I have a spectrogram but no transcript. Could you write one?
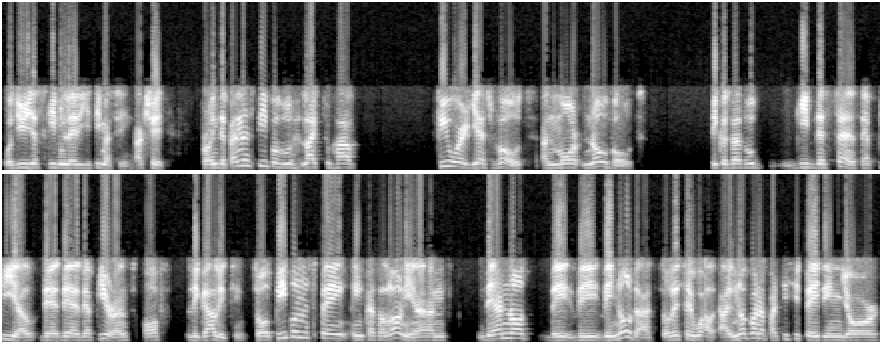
what well you just giving legitimacy actually pro-independence people would like to have fewer yes votes and more no votes, because that would give the sense, the appeal, the, the, the appearance of legality. So people in Spain, in Catalonia, and they are not, they, they, they know that. So they say, well, I'm not going to participate in your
